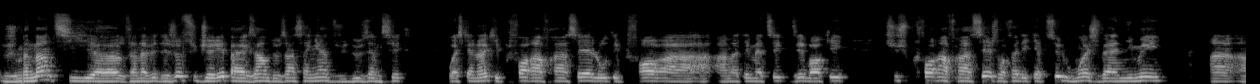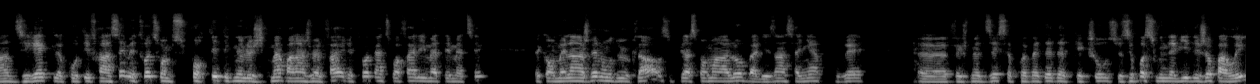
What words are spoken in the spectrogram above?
Je me demande si euh, vous en avez déjà suggéré, par exemple, deux enseignants du deuxième cycle, ou est-ce qu'il y en a un qui est plus fort en français, l'autre est plus fort en, mathématiques, dire, OK, si je suis plus fort en français, je vais faire des capsules ou moi, je vais animer en, direct le côté français, mais toi, tu vas me supporter technologiquement pendant que je vais le faire, et toi, quand tu vas faire les mathématiques, fait qu'on mélangerait nos deux classes, et puis à ce moment-là, ben, les enseignants pourraient euh, fait que je me disais que ça pourrait peut-être être quelque chose. Je ne sais pas si vous n'aviez déjà parlé,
